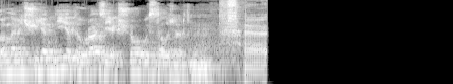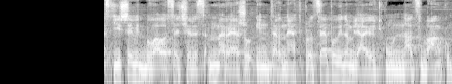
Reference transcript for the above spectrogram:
е, навіть як діяти у разі, якщо ви стали жертвою. Частіше відбувалося через мережу інтернет. Про це повідомляють у Нацбанку.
